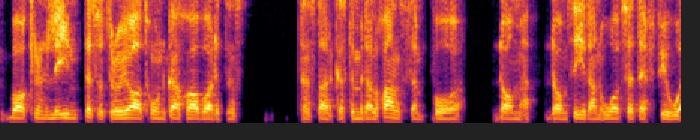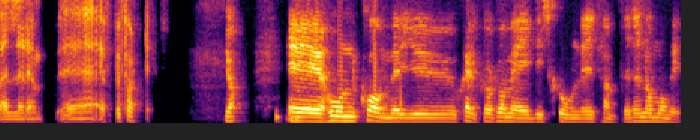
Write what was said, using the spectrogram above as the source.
bakgrund eller inte så tror jag att hon kanske har varit den, den starkaste medaljchansen på de, de sidan oavsett FPO eller eh, FP40. Ja, eh, hon kommer ju självklart vara med i diskussioner i framtiden om hon vill.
